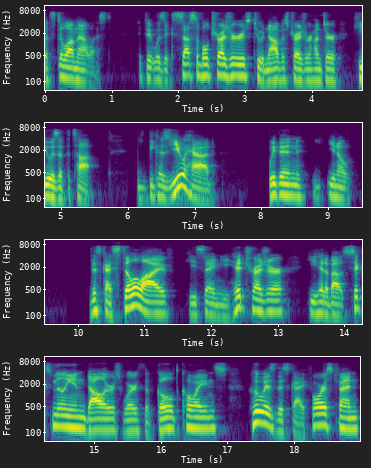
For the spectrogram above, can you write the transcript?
but still on that list. If it was accessible treasures to a novice treasure hunter, he was at the top. Because you had within, you know, this guy's still alive. He's saying he hid treasure. He hid about six million dollars worth of gold coins. Who is this guy? Forrest Fenn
